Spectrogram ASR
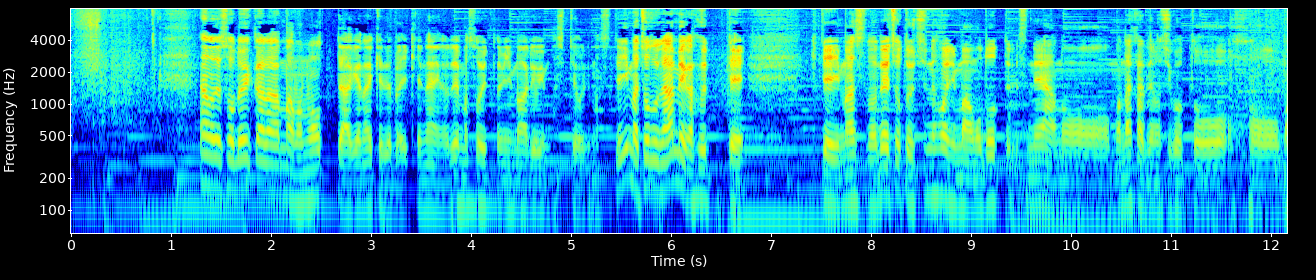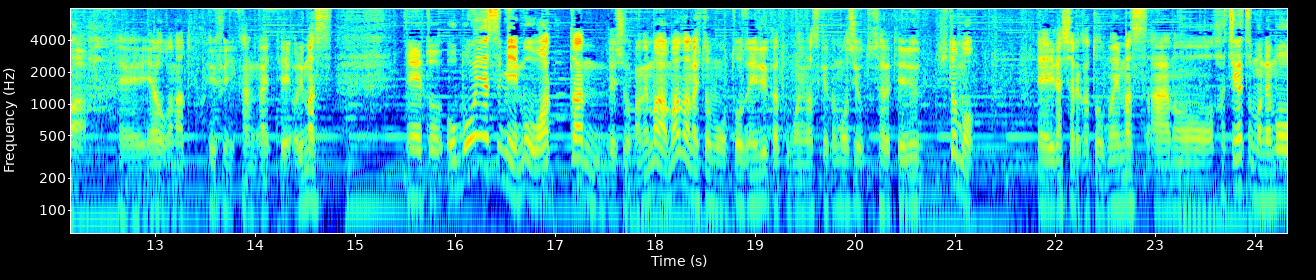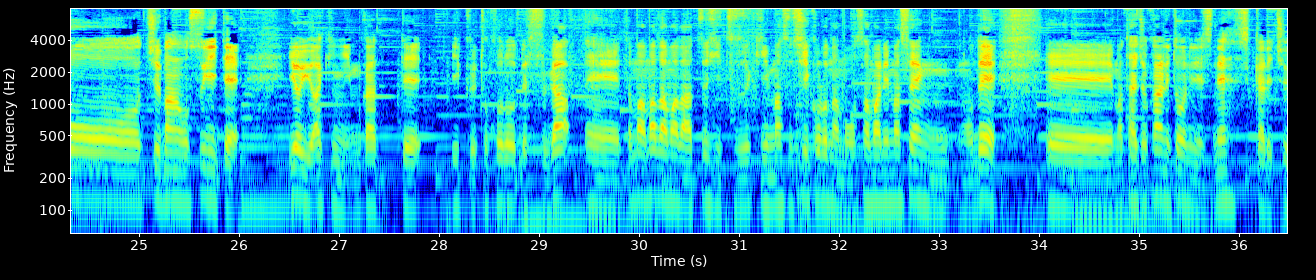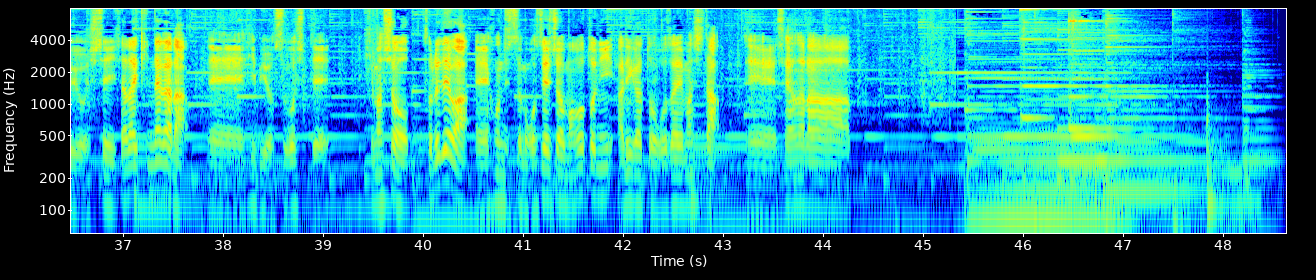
なので、それから、まあ、守ってあげなければいけないので、まあ、そういった見回りを今しております。で、今ちょうどね、雨が降って、ていますのでちょっとうちの方にまあ戻ってですね、あのまあ、中での仕事を、まあえー、やろうかなというふうに考えております。えーと、お盆休みもう終わったんでしょうかね、まあ、まだの人も当然いるかと思いますけどもお仕事されている人も、えー、いらっしゃるかと思います、あのー、8月もねもう中盤を過ぎていよいよ秋に向かっていくところですが、えーとまあ、まだまだ暑い日続きますしコロナも収まりませんので、えー、まあ、体調管理等にですねしっかり注意をしていただきながら、えー、日々を過ごしていきましょう。それでは、えー、本日もご清聴誠にありがとうございました、えさようなら。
